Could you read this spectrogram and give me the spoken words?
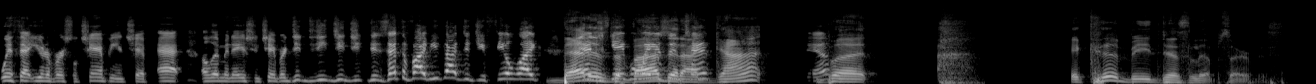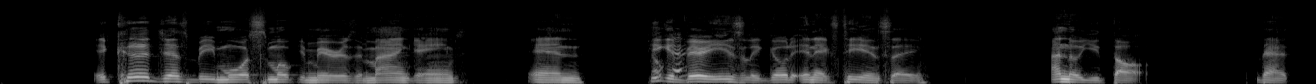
with that Universal Championship at Elimination Chamber. Did, did, did, did is that the vibe you got? Did you feel like that Edge gave away his that intent? I got, yeah. but it could be just lip service. It could just be more smoke and mirrors and mind games. And he Okay. could very easily go to NXT and say, I know you thought that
